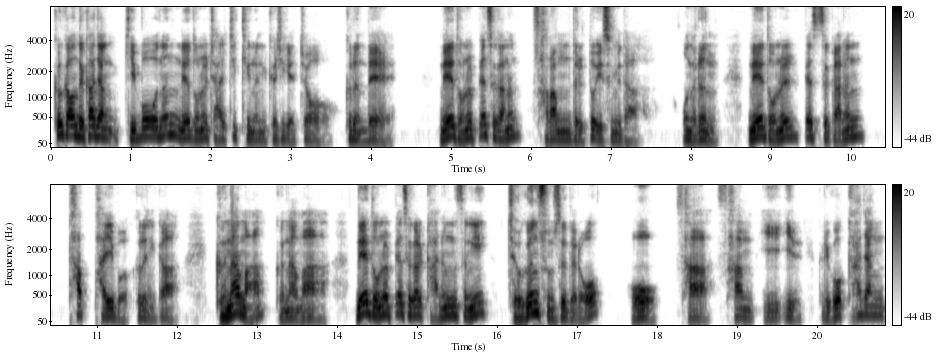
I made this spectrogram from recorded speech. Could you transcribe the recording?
그 가운데 가장 기본은 내 돈을 잘 지키는 것이겠죠. 그런데 내 돈을 뺏어가는 사람들도 있습니다. 오늘은 내 돈을 뺏어가는 top 5 그러니까 그나마 그나마 내 돈을 뺏어갈 가능성이 적은 순서대로 5, 4, 3, 2, 1 그리고 가장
